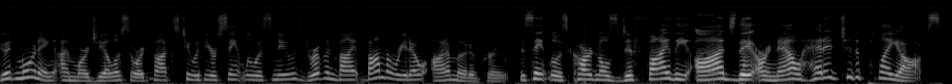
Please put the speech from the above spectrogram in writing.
Good morning. I'm Margie Ellisor, Fox 2 with your St. Louis news, driven by Bommarito Automotive Group. The St. Louis Cardinals defy the odds. They are now headed to the playoffs.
